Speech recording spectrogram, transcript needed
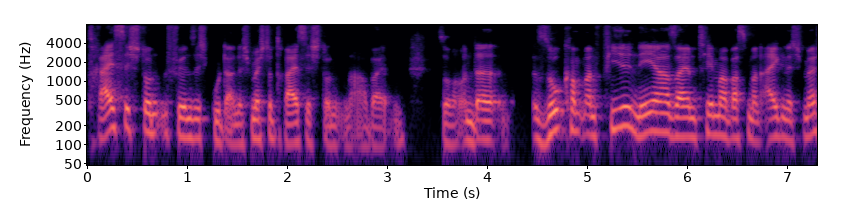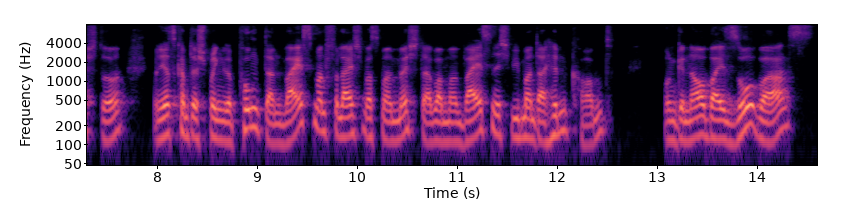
30 Stunden fühlen sich gut an. Ich möchte 30 Stunden arbeiten. So. Und äh, so kommt man viel näher seinem Thema, was man eigentlich möchte. Und jetzt kommt der springende Punkt. Dann weiß man vielleicht, was man möchte, aber man weiß nicht, wie man da hinkommt. Und genau bei sowas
